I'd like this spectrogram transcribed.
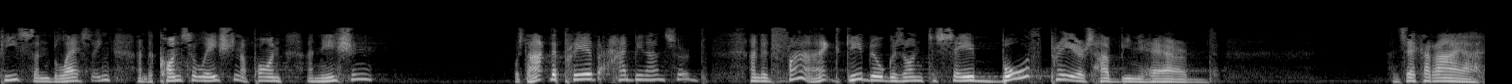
peace and blessing and the consolation upon a nation? Was that the prayer that had been answered? And in fact, Gabriel goes on to say both prayers have been heard. And Zechariah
